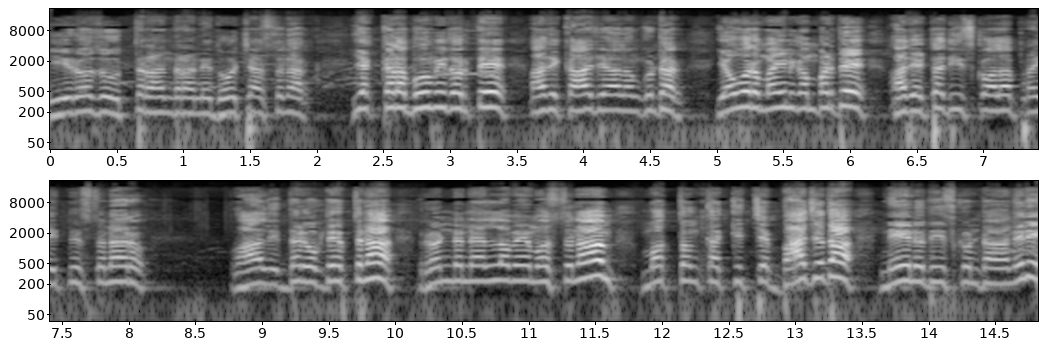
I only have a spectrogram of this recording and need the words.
ఈరోజు ఉత్తరాంధ్రాన్ని దోచేస్తున్నారు. ఎక్కడ భూమి దొరికితే అది కాజేయాలనుకుంటారు. ఎవరు మైండ్ కంపడితే అది ఎట్లా తీసుకోవాలా ప్రయత్నిస్తున్నారు. వాళ్ళిద్దరు ఒకటి చెప్తున్నా రెండు నెలల్లో మేము వస్తున్నాం మొత్తం కక్కిచ్చే బాధ్యత నేను తీసుకుంటానని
